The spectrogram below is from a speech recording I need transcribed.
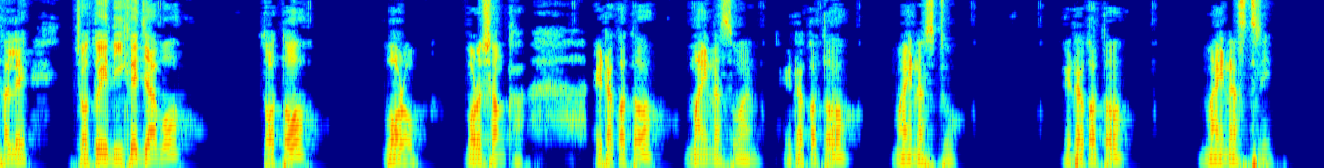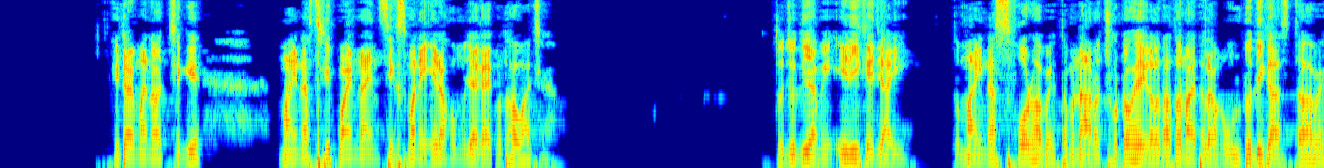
তাহলে যত এদিকে যাব, তত বড় বড় সংখ্যা। এটা কত? মাইনাস ওয়ান এটা কত? মাইনাস টু এটা কত? মাইনাস থ্রি এটার মানে হচ্ছে গিয়ে minus three point nine six মানে এরকম জায়গায় কোথাও আছে। তো যদি আমি এদিকে যাই, তো মাইনাস ফোর হবে, তার মানে আরও ছোট হয়ে গেল, তা তো নয়, তাহলে আমাকে উল্টো দিকে আসতে হবে।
